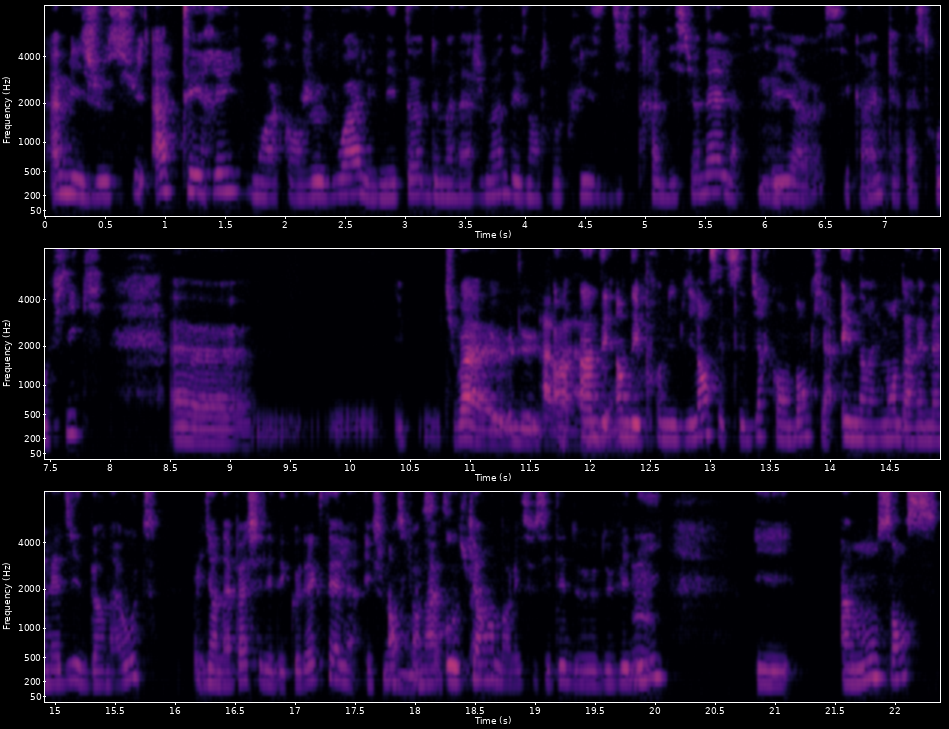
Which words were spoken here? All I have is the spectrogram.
Ah mais je suis atterrée, moi, quand je vois les méthodes de management des entreprises dites traditionnelles. Mm. C'est euh, c'est quand même catastrophique. Euh, tu vois, euh, le- Ah bah, un, un des, un des premiers bilans, c'est de se dire qu'en banque, il y a énormément d'arrêts maladie et de burn-out. Il n'y en a pas chez les décodes Excel. Et je pense qu'il n'y en a aucun dans les sociétés de, de VDI. Et à mon sens,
